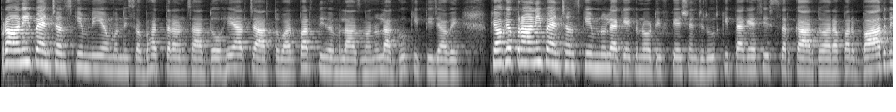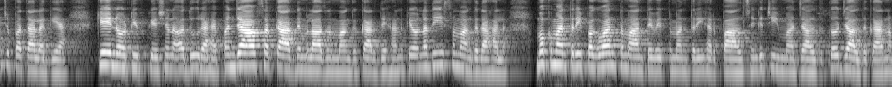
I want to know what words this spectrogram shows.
ਪੁਰਾਣੀ ਪੈਨਸ਼ਨ ਸਕੀਮ ਨਿਯਮ 1972 ਅਨੁਸਾਰ 2004 ਤੋਂ ਬਾਅਦ ਭਰਤੀ ਹੋਏ ਮੁਲਾਜ਼ਮਾਂ ਨੂੰ ਲਾਗੂ ਕੀਤੀ ਜਾਵੇ। ਕਿਉਂਕਿ ਪੁਰਾਣੀ ਪੈਨਸ਼ਨ ਸਕੀਮ ਨੂੰ ਲੈ ਕੇ ਇੱਕ ਨੋਟੀਫਿਕੇਸ਼ਨ ਜ਼ਰੂਰ ਕੀਤਾ ਗਿਆ ਸੀ ਸਰਕਾਰ ਦੁਆਰਾ, ਪਰ ਬਾਅਦ ਵਿੱਚ ਪਤਾ ਲੱਗਿਆ ਕਿ ਇਹ ਨੋਟੀਫਿਕੇਸ਼ਨ ਅਧੂਰਾ ਹੈ। ਪੰਜਾਬ ਸਰਕਾਰ ਦੇ ਮੁਲਾਜ਼ਮ ਮੰਗ ਕਰਦੇ ਹਨ ਕਿ ਉਹਨਾਂ ਦੀ ਇਸ ਮੰਗ ਦਾ ਹੱਲ ਮੁੱਖ ਮੰਤਰੀ ਭਗਵੰਤ ਮਾਨ ਤੇ ਵਿੱਤ ਮੰਤਰੀ ਹਰਪਾਲ ਸਿੰਘ ਚੀਮਾ ਜਲਦ ਤੋਂ ਜਲਦ ਕਰਨ।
